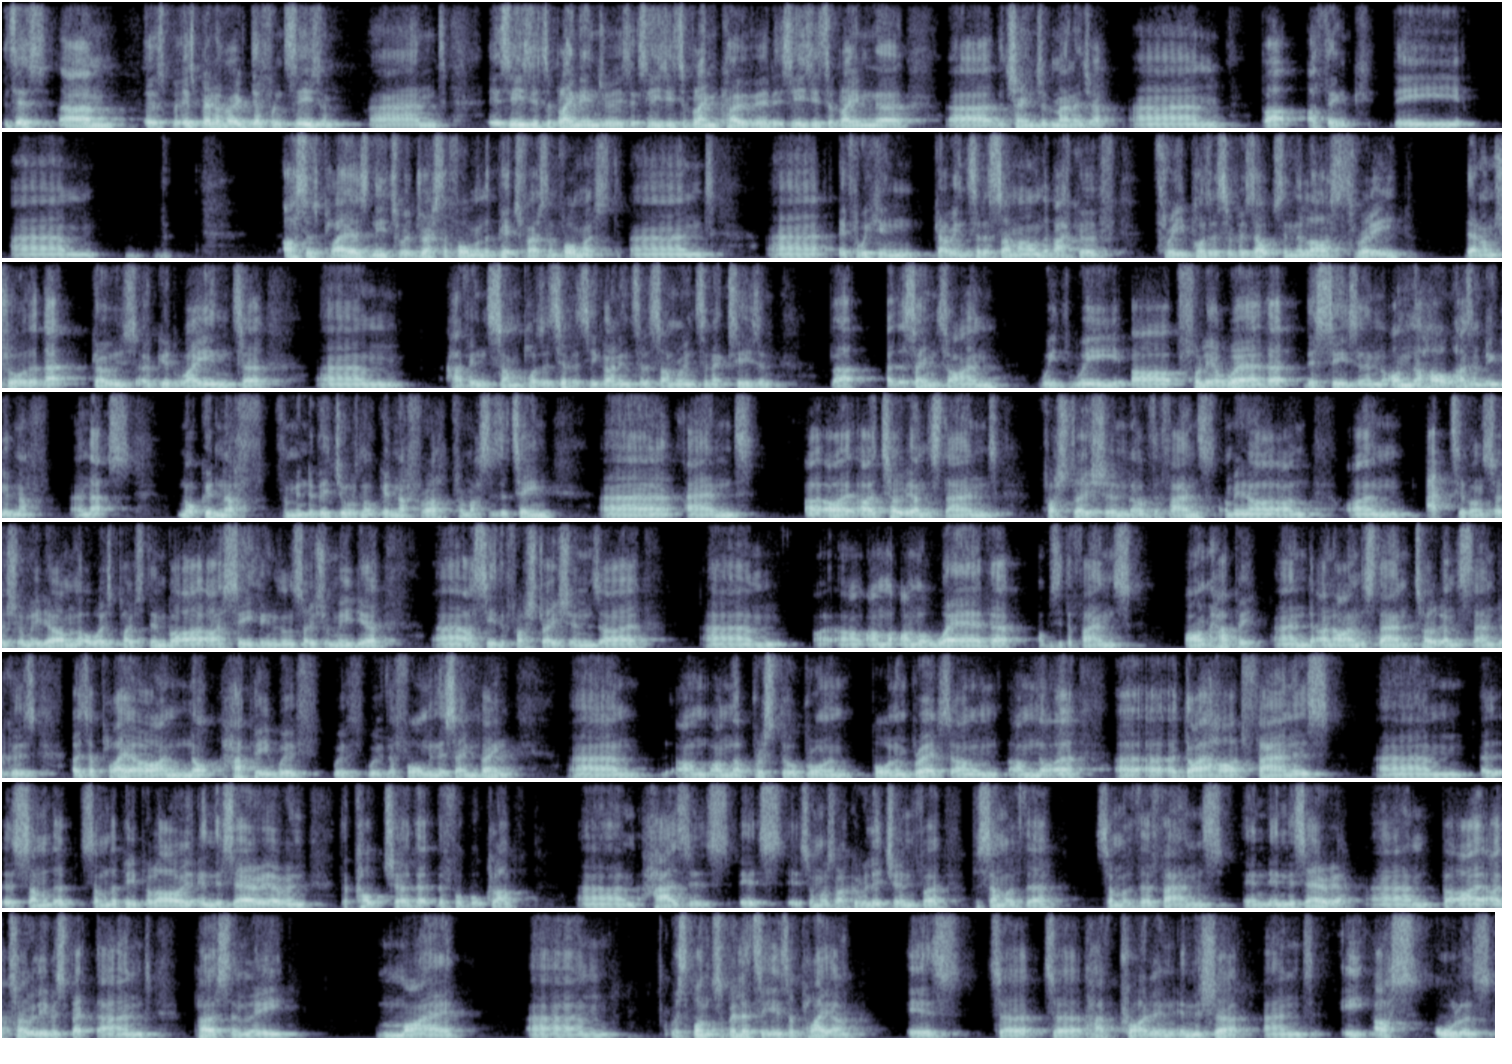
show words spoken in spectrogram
It is. Um, it's, it's been a very different season, and it's easy to blame injuries. It's easy to blame COVID. It's easy to blame the uh, the change of manager. Um, but I think the um, us as players need to address the form on the pitch first and foremost. And uh, if we can go into the summer on the back of three positive results in the last three, then I'm sure that that goes a good way into um, having some positivity going into the summer, into next season. But at the same time, we we are fully aware that this season, on the whole, hasn't been good enough, and that's not good enough from individuals, not good enough for from us as a team. Uh, and I, I, I, totally understand frustration of the fans. I mean, I, am I'm active on social media. I'm not always posting, but I, I see things on social media. Uh, I see the frustrations. I, um, I, am I'm, I'm aware that obviously the fans aren't happy, and and I understand, totally understand, because as a player, I'm not happy with with with the form in the same vein. Um, I'm, I'm not Bristol born and born and bred, so I'm I'm not a a, a diehard fan as um, as some of the some of the people are in this area and the culture that the football club um, has is it's it's almost like a religion for for some of the some of the fans in in this area. Um, but I, I totally respect that, and personally, my um, responsibility as a player is to to have pride in in the shirt and eat us all as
